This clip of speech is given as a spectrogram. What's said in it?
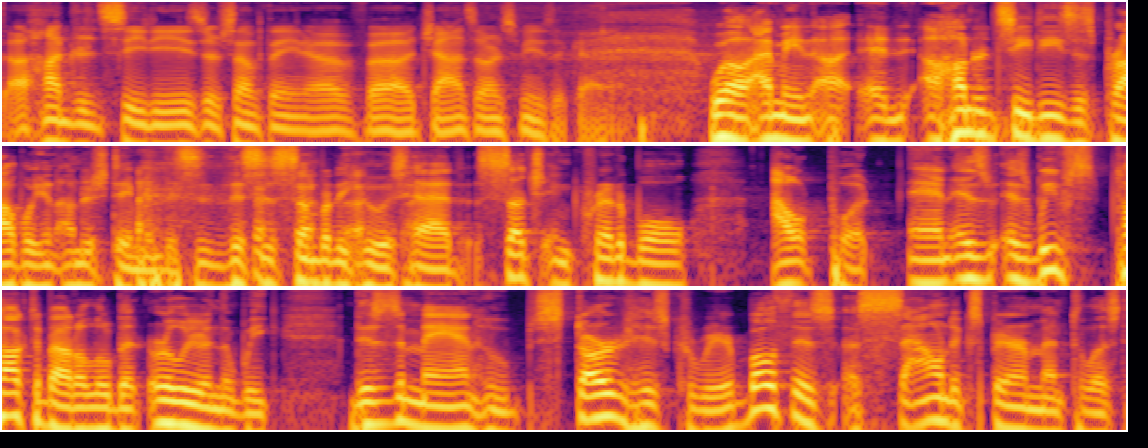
100 CDs or something of uh, John Zorn's music. Well, I mean, uh, and 100 CDs is probably an understatement. This is, this is somebody who has had such incredible output. And as, as we've talked about a little bit earlier in the week, this is a man who started his career both as a sound experimentalist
